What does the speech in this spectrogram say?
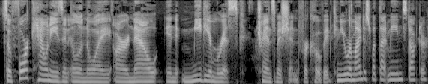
So, four counties in Illinois are now in medium risk transmission for COVID. Can you remind us what that means, Doctor?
